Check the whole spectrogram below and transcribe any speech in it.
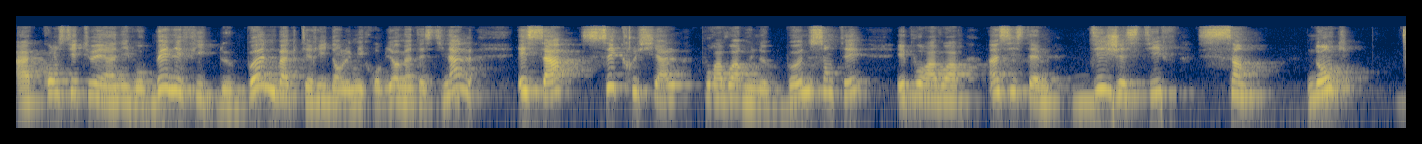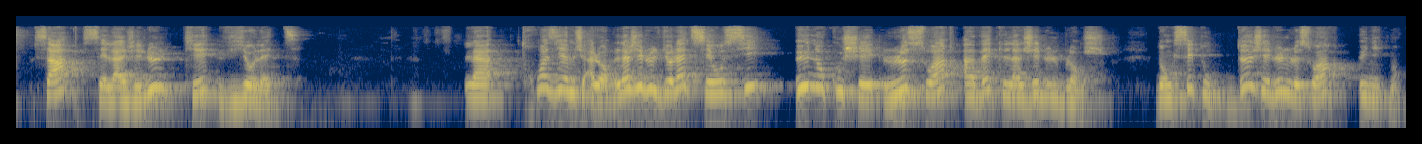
à constituer un niveau bénéfique de bonnes bactéries dans le microbiome intestinal. Et ça, c'est crucial pour avoir une bonne santé et pour avoir un système digestif sain. Donc, ça, c'est la gélule qui est violette. La troisième, alors la gélule violette, c'est aussi une au coucher le soir avec la gélule blanche. Donc, c'est tout. Deux gélules le soir uniquement.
